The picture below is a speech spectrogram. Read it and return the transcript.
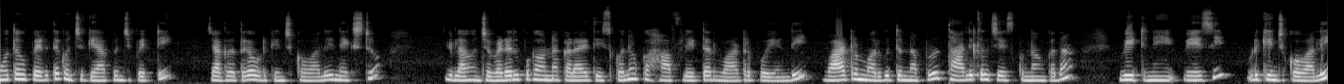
మూత పెడితే కొంచెం గ్యాప్ ఉంచి పెట్టి జాగ్రత్తగా ఉడికించుకోవాలి. నెక్స్ట్ ఇలా కొంచెం వెడల్పుగా ఉన్న కడాయి తీసుకొని ఒక హాఫ్ లీటర్ వాటర్ పోయండి. వాటర్ మరుగుతున్నప్పుడు తాలికలు చేసుకున్నాం కదా వీటిని వేసి ఉడికించుకోవాలి.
